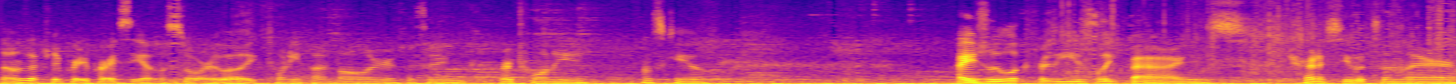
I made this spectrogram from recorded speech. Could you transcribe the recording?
That one's actually pretty pricey at the store, like twenty five dollars I think. Or twenty. That's cute. I usually look for these like bags, try to see what's in there.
